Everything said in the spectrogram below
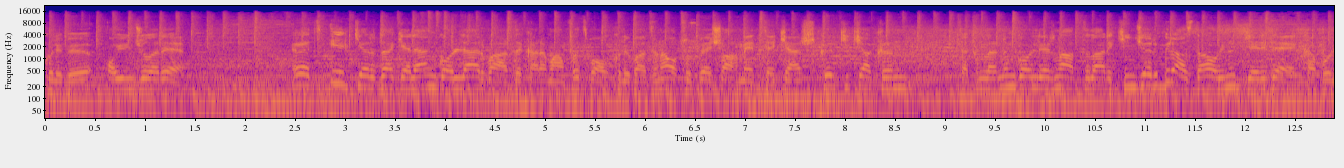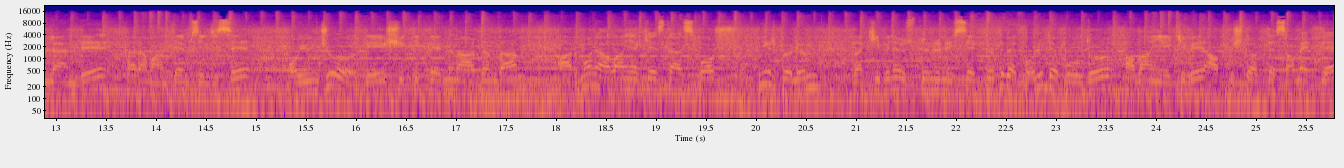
Kulübü oyuncuları. Evet ilk yarıda gelen goller vardı Karaman Futbol Kulübü adına. 35 Ahmet Teker, 42 Akın takımlarının gollerini attılar. İkinci yarı biraz daha oyunu geride kabullendi Karaman temsilcisi. Oyuncu değişikliklerinin ardından Armoni Alanya Kestel Spor bir bölüm rakibine üstünlüğünü hissettirdi ve golü de buldu. Alanya ekibi 64'te Samet'le.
